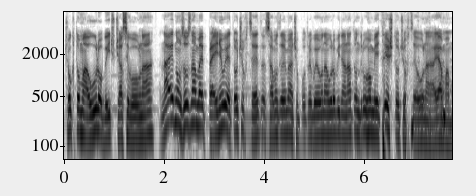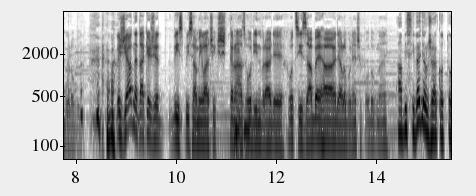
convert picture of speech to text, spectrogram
čo kto má urobiť v čase voľna. Na jednom zozname pre ňu je to, čo chce, to samozrejme, a čo potrebuje ona urobiť, a na tom druhom je tiež to, čo chce ona a ja mám urobiť. Vieš, žiadne také, že vyspí sa miláčik 14 hodín v rade, chod si zabehať alebo niečo podobné. Aby si vedel, že ako to,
